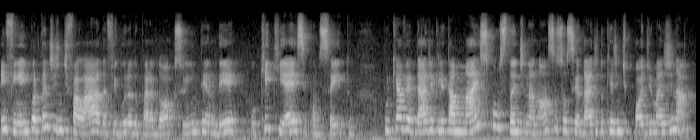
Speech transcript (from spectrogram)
Enfim, é importante a gente falar da figura do paradoxo e entender o que, que é esse conceito, porque a verdade é que ele está mais constante na nossa sociedade do que a gente pode imaginar.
